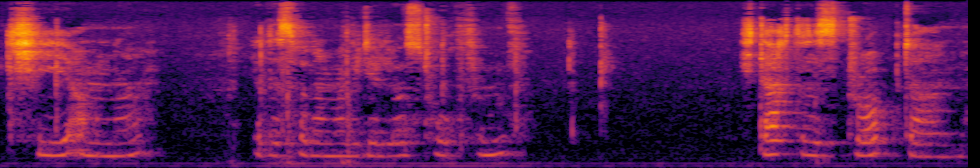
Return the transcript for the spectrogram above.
Okay, Amna. Ja, das war dann mal wieder Lost hoch 5. Ich dachte, das droppt dann.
